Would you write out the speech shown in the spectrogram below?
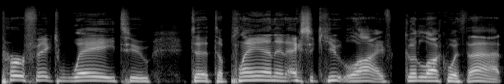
perfect way to to to plan and execute life. Good luck with that.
